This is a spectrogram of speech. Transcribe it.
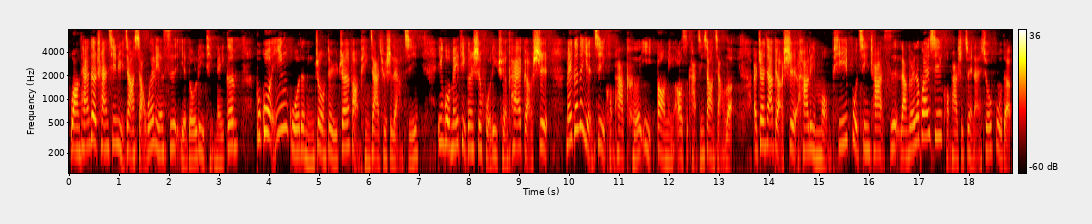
网坛的传奇女将小威廉斯也都力挺梅根。不过，英国的民众对于专访评价却是两极。英国媒体更是火力全开，表示梅根的演技恐怕可以报名奥斯卡金像奖了。而专家表示，哈利猛批父亲查尔斯，两个人的关系恐怕是最难修复的。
